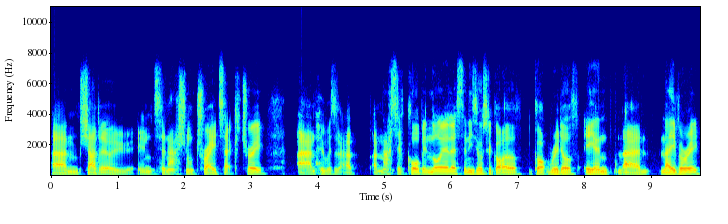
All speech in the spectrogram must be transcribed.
um, shadow international trade secretary, um, who was a, a, massive Corbyn loyalist, and he's also got a, got rid of Ian uh, Lavery,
